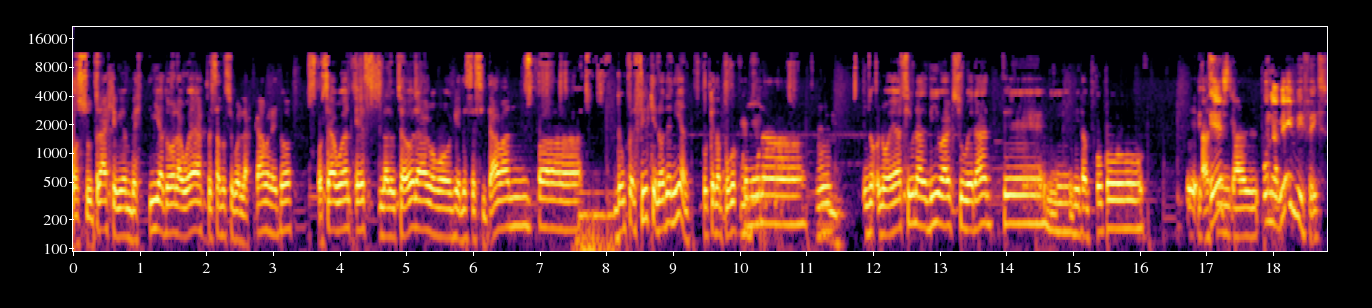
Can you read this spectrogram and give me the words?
Con su traje bien vestida, toda la weá, expresándose con las cámaras y todo. O sea, weón, es la luchadora como que necesitaban pa- de un perfil que no tenían, porque tampoco es como una... No, no es así una diva exuberante, ni, ni tampoco... eh, Es al- una babyface,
